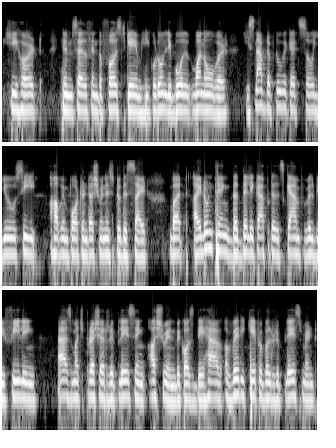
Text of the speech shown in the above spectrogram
he hurt himself in the first game. He could only bowl one over. He snapped up two wickets, so you see how important Ashwin is to this side. But I don't think the Delhi Capitals camp will be feeling as much pressure replacing Ashwin because they have a very capable replacement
